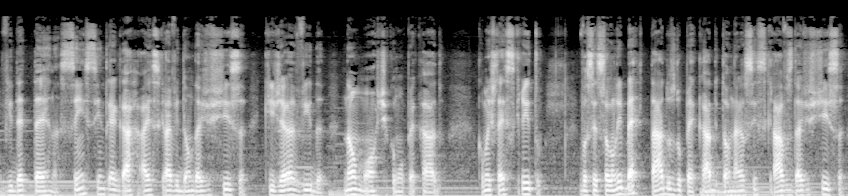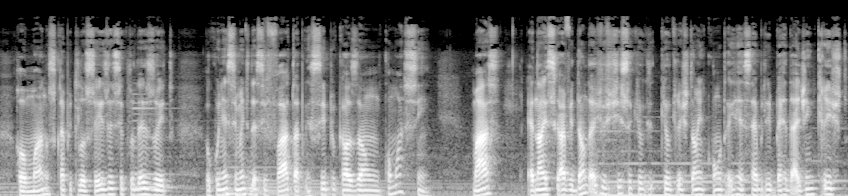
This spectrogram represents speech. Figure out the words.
vida eterna, sem se entregar à escravidão da justiça, que gera vida, não morte como o pecado. Como está escrito, vocês foram libertados do pecado e tornaram-se escravos da justiça. Romanos capítulo 6, versículo 18. O conhecimento desse fato, a princípio, causa um como assim? Mas é na escravidão da justiça que o, que o cristão encontra e recebe liberdade em Cristo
